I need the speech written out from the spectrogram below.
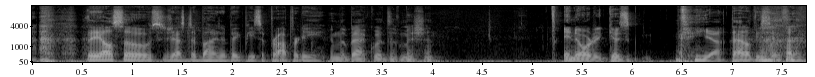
they also suggested buying a big piece of property. In the backwoods of Mission. In order, because yeah, That'll be safer.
